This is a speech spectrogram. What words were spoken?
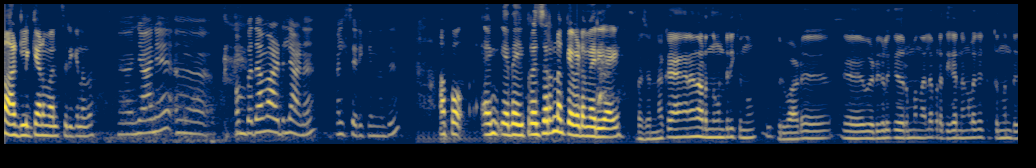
വാർഡിലേക്കാണ് മത്സരിക്കുന്നത്? ഞാൻ ഒമ്പതാം വാർഡിലാണ് മത്സരിക്കുന്നത്. അപ്പോൾ ഏതാ ഈ പ്രചരണമൊക്കെ എവിടം വരെയായി? പ്രചരണമൊക്കെ അങ്ങനെ നടന്നുകൊണ്ടിരിക്കുന്നു. ഒരുപാട് വീടുകൾ കയറുമ്പോൾ നല്ല പ്രതികരണങ്ങളൊക്കെ കിട്ടുന്നുണ്ട്.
